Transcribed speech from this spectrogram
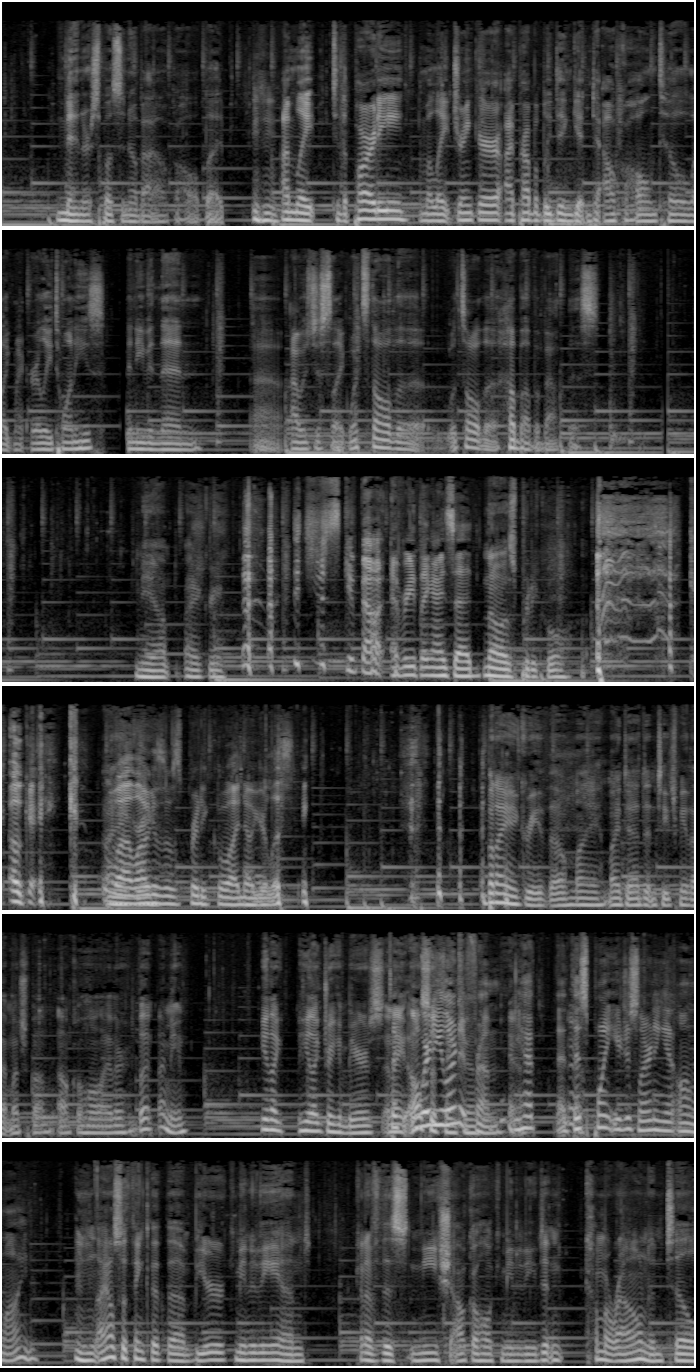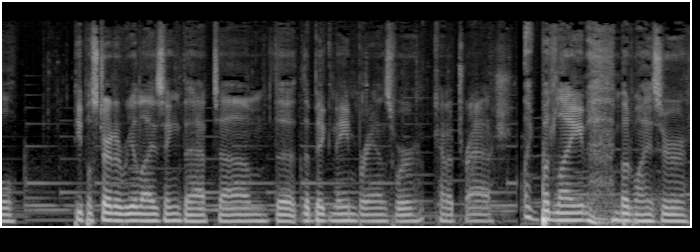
men are supposed to know about alcohol. But Mhm. I'm late to the party. I'm a late drinker. I probably didn't get into alcohol until like my early 20s, and even then, uh, I was just like, "What's all the what's all the hubbub about this?" Yeah, I agree. Did you just skip out everything I said? No, it was pretty cool. Okay. well, as long as it was pretty cool, I know you're listening. But I agree though. My my dad didn't teach me that much about alcohol either. But I mean, he liked he liked drinking beers. And like, I also where do you learn it from? yeah. You have at Yeah. this point, you're just learning it online. Mhm. I also think that the beer community and kind of this niche alcohol community didn't come around until people started realizing that um, the the big name brands were kind of trash, like Bud Light, Budweiser,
